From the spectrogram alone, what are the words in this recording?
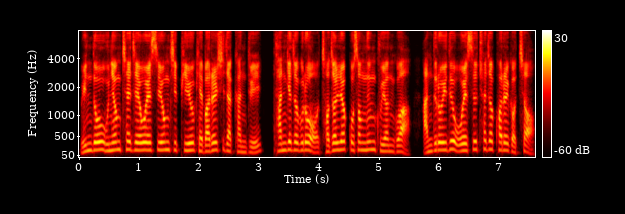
윈도우 운영체 제 OS용 GPU 개발을 시작한 뒤 단계적으로 저전력 고성능 구현과 안드로이드 OS 최적화를 거쳐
